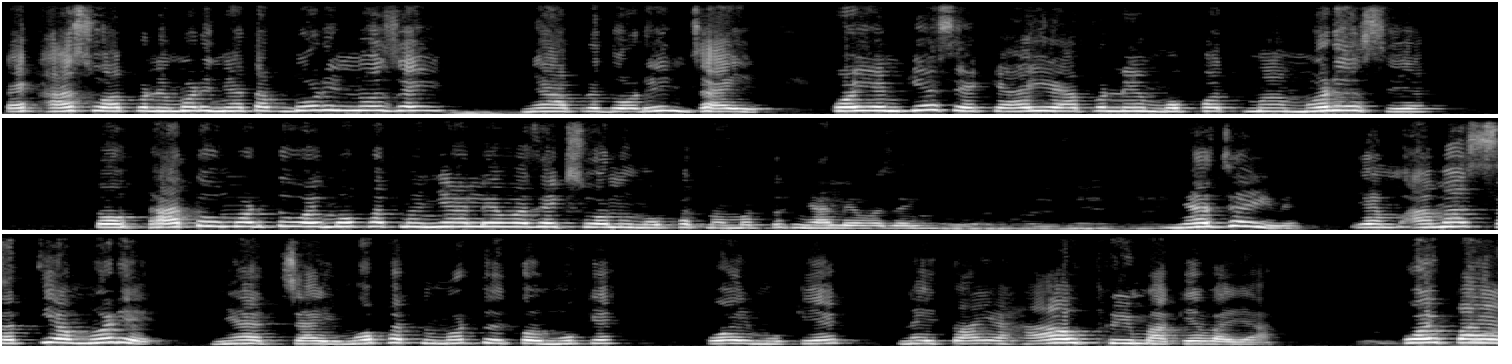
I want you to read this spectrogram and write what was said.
કાંઈ ખાસું આપણને મળે ત્યાં તો દોડીને ન જાય. ત્યાં આપણે દોડીને જાય. કોઈ એમ કહે કે આ આપણને મફતમાં મળે છે. તો ધાતુ મળતું હોય મફતમાં ત્યાં લેવા જાય સોનું મફતમાં મળતું ત્યાં લેવા જાય? ત્યાં ને. એમ આમાં સત્ય મળે ત્યાં જાય. મફતનું મળતું હોય કોઈ મૂકે? કોઈ મૂકે? નહીં તો અહીંયા હાવ ફ્રીમાં કહેવાય આ. કોઈ પાસે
